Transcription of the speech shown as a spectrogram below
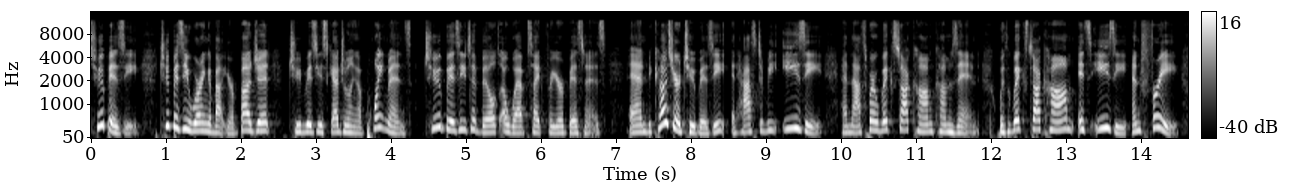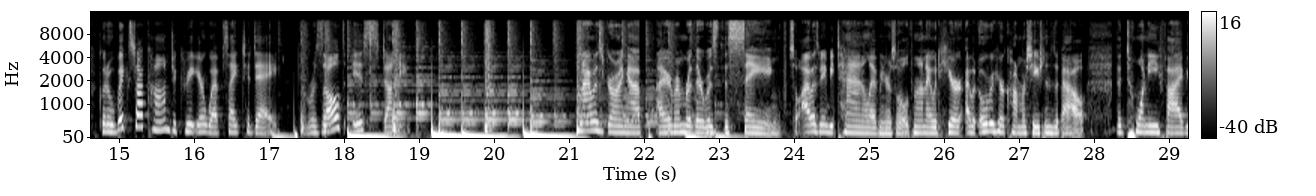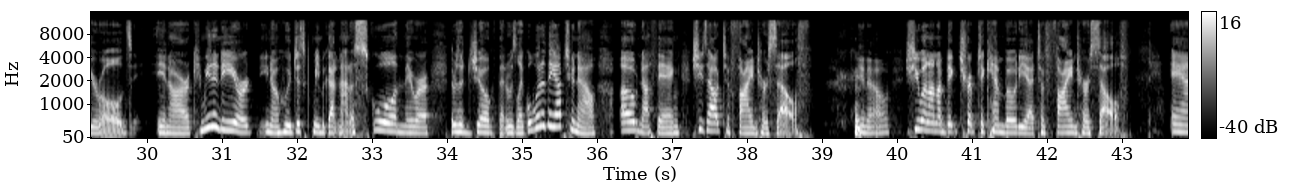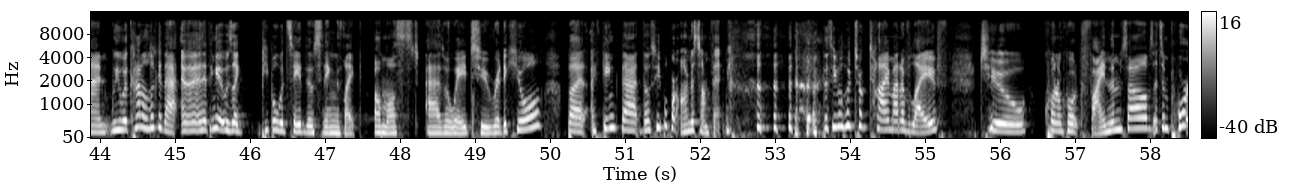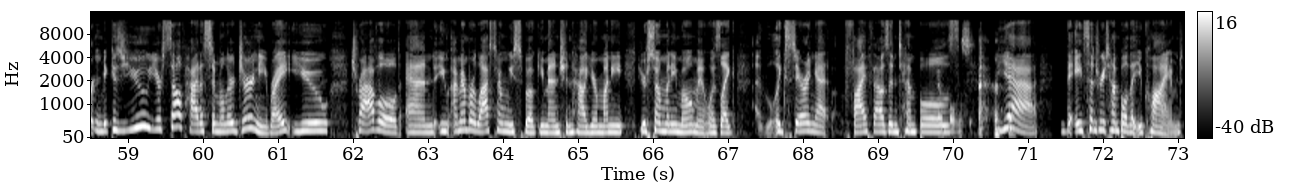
too busy. Too busy worrying about your budget, too busy scheduling appointments, too busy to build a website for your business. And because you're too busy, it has to be easy. And that's where Wix.com comes in. With Wix.com, it's easy and free. Go to Wix.com to create your website today. The result is stunning. I was growing up, I remember there was this saying. So I was maybe 10, 11 years old. And then I would hear, I would overhear conversations about the 25 year olds in our community or, you know, who had just maybe gotten out of school and they were, there was a joke that it was like, well, what are they up to now? Oh, nothing. She's out to find herself. you know, she went on a big trip to Cambodia to find herself. And we would kind of look at that. And I think it was like people would say those things like almost as a way to ridicule. But I think that those people were onto something. those people who took time out of life to quote unquote find themselves it's important because you yourself had a similar journey right you traveled and you i remember last time we spoke you mentioned how your money your so money moment was like like staring at 5000 temples, temples. yeah the 8th century temple that you climbed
